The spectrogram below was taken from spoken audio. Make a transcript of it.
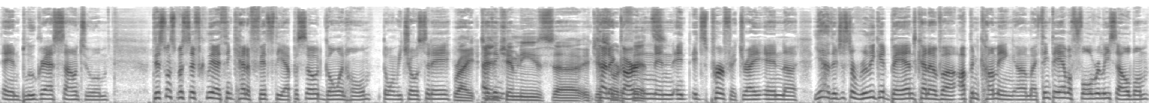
and bluegrass sound to them. This one specifically, I think, kind of fits the episode "Going Home," the one we chose today. right. I Ten think- chimneys. Uh, it just kind of garden fits. and it, it's perfect right and uh, yeah they're just a really good band kind of uh, up and coming um, i think they have a full release album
